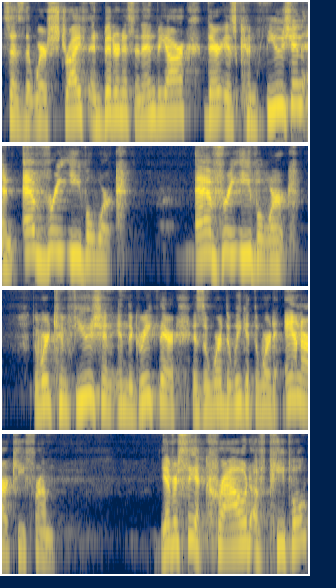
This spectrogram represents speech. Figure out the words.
says that where strife and bitterness and envy are, there is confusion and every evil work. Every evil work. The word confusion in the Greek there is the word that we get the word anarchy from. You ever see a crowd of people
